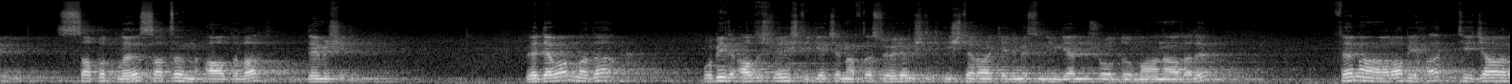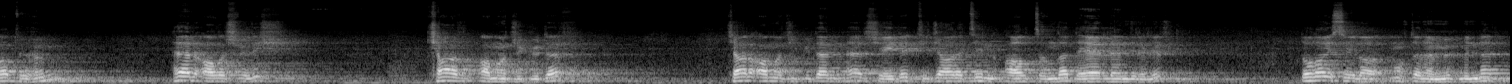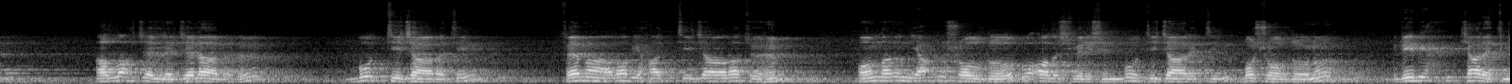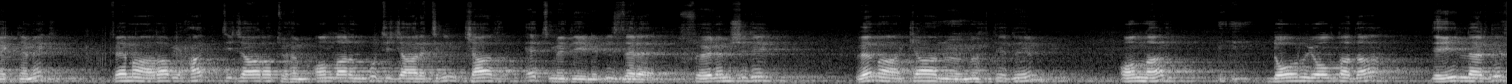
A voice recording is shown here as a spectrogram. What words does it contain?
sapıklığı satın aldılar demiş idi. Ve devamla da bu bir alışverişti. Geçen hafta söylemiştik iştira kelimesinin gelmiş olduğu manaları. Fema rabihat ticaratuhum her alışveriş kar amacı güder. Kar amacı güden her şeyde ticaretin altında değerlendirilir. Dolayısıyla muhterem müminler Allah Celle Celaluhu bu ticaretin fema rabihat ticaratuhum onların yapmış olduğu bu alışverişin, bu ticaretin boş olduğunu ribih kar etmek demek. Fema rabihat ticaratuhum onların bu ticaretinin kar etmediğini bizlere söylemiş idi. Ma kanu muhtedin onlar doğru yolda da değillerdir.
